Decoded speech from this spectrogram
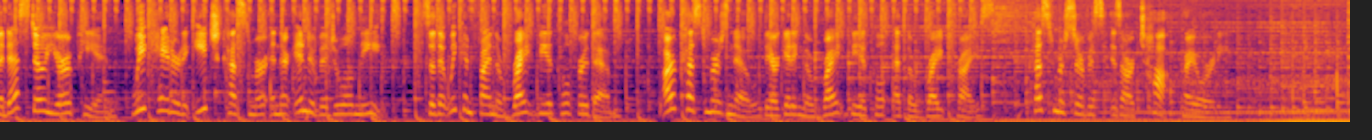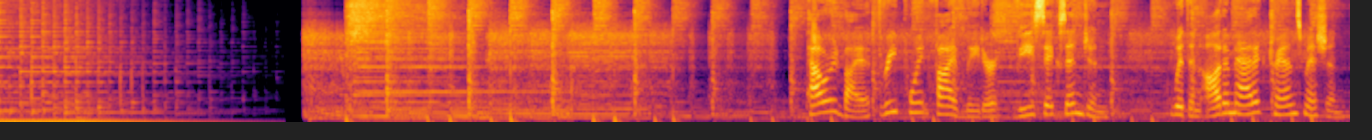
Modesto European, we cater to each customer and their individual needs so that we can find the right vehicle for them. Our customers know they are getting the right vehicle at the right price. Customer service is our top priority. Powered by a 3.5 liter V6 engine with an automatic transmission.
